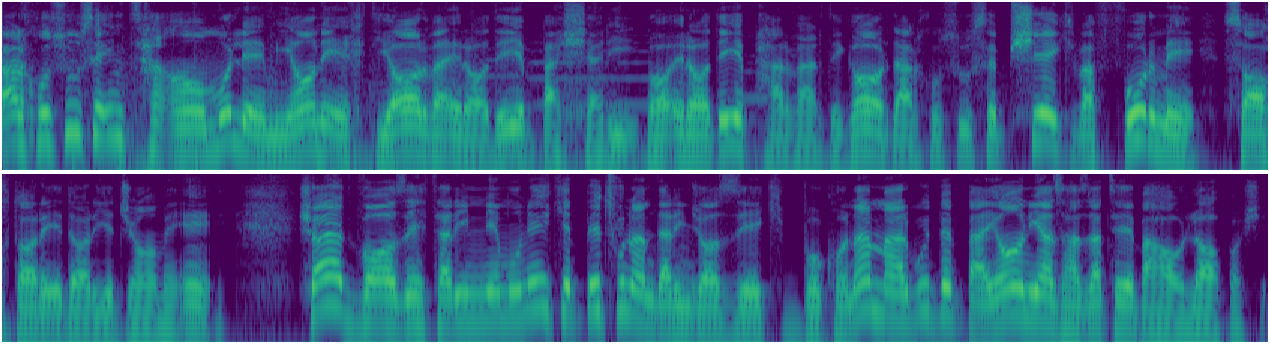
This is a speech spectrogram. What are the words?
در خصوص این تعامل میان اختیار و اراده بشری با اراده پروردگار در خصوص شکل و فرم ساختار اداری جامعه شاید واضح ترین نمونه که بتونم در اینجا ذکر بکنم مربوط به بیانی از حضرت بهاءالله باشه.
